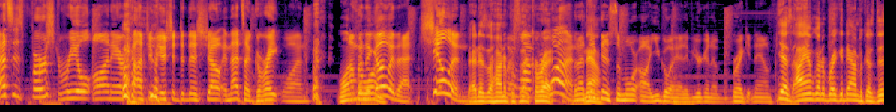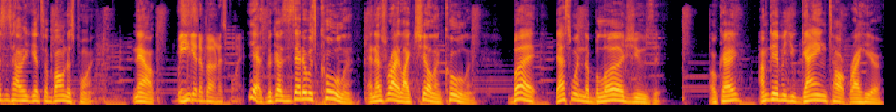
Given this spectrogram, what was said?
That's his first real on-air contribution to this show, and that's a great one. One I'm gonna go with that. Chilling. That is 100% One correct. one. But I Now- think there's some more. Oh, you go ahead if you're gonna break it down. Yes, I am going to break it down because this is how he gets a bonus point. Now, we get a bonus point. Yes, because he said it was cooling, and that's right, like chilling, cooling. But that's when the Bloods use it. Okay, I'm giving you gang talk right here.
